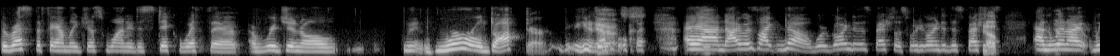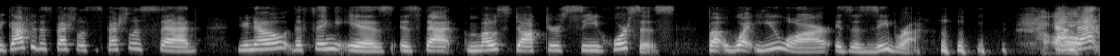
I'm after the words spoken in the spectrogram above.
the rest of the family just wanted to stick with the original rural doctor, you know. Yes. and I was like, no, we're going to the specialist. We're going to the specialist. And when I we got to the specialist, the specialist said, you know, the thing is, is that most doctors see horses, but what you are is a zebra. and Oh, that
